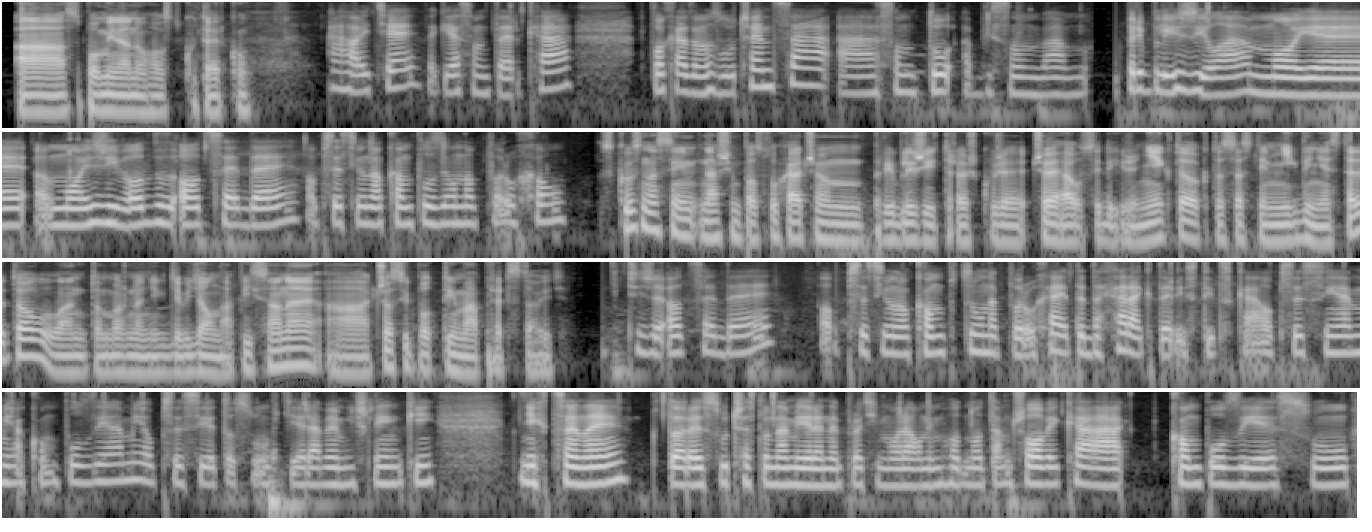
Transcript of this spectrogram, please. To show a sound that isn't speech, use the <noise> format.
A spomínanú hostku Terku. Ahojte, tak ja som Terka, pochádzam z Lučenca a som tu, aby som vám priblížila moje, môj život z OCD, obsesívno-kompulzívnou poruchou. Skús si našim poslucháčom približiť trošku, že čo je OCD, že niekto, kto sa s tým nikdy nestretol, len to možno niekde videl napísané a čo si pod tým má predstaviť. Čiže OCD, obsesívno-kompulzívna porucha je teda charakteristická obsesiami a kompulziami. Obsesie to sú vtieravé myšlienky, nechcené, ktoré sú často namierené proti morálnym hodnotám človeka a kompulzie sú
